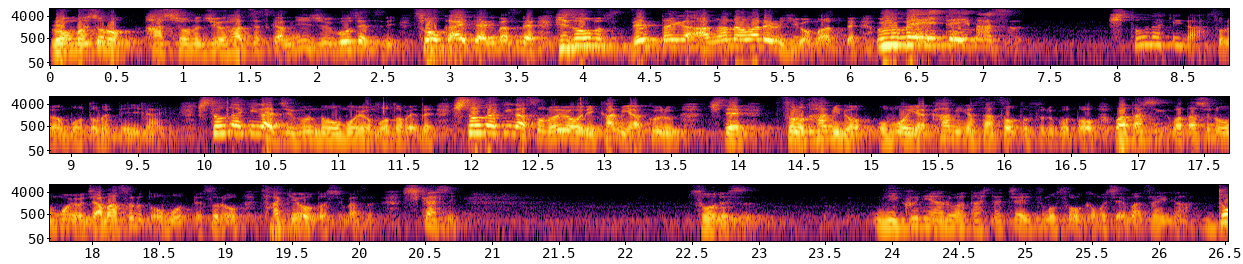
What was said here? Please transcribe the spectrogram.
ローマ書の8章の18節から25節にそう書いてありますね。被造物全体があがなわれる日を待ってうめいています。人だけがそれを求めていない。人だけが自分の思いを求めて人だけがそのように神が来る。来てその神の思いや神が誘おうとすることを私私の思いを邪魔すると思ってそれを避けようとします。しかしそうです。肉にある私たちはいつもそうかもしれませんがど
